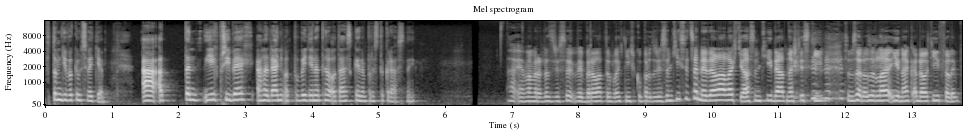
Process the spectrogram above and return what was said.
v tom divokém světě. A, a ten jejich příběh a hledání odpovědi na tyhle otázky je naprosto krásný. A já mám radost, že jsi vybrala tuhle knížku, protože jsem ti sice nedala, ale chtěla jsem ti ji dát. Naštěstí jsem se rozhodla jinak a dal ti Filip.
